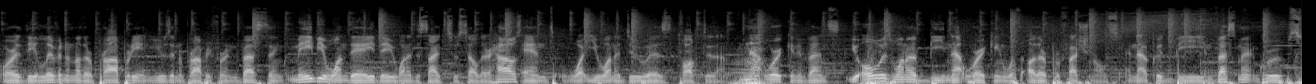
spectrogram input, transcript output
or they live in another property and using the property for investing. Maybe one day they want to decide to sell their house and what you want to do is talk to them. Networking events. You always want to be networking with other professionals and that could be investment groups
